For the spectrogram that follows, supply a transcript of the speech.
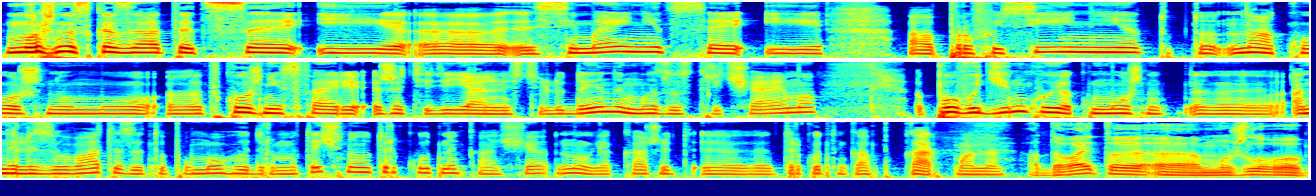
можна сказати, це і е, сімейні, це і е, професійні. Тобто на кожному, е, в кожній сфері життєдіяльності людини ми зустрічаємо поведінку, яку можна е, аналізувати за допомогою драматичного трикутника, ще, ну, як кажуть, е, трикутника Карпмана. А давайте, е, можливо,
